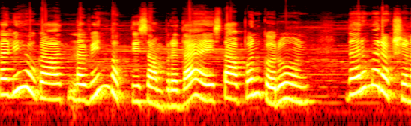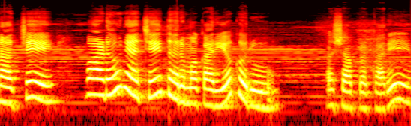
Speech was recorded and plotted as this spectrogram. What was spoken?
कलियुगात नवीन भक्ती संप्रदाय स्थापन करून धर्मरक्षणाचे वाढवण्याचे धर्मकार्य करू. अशा प्रकारे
